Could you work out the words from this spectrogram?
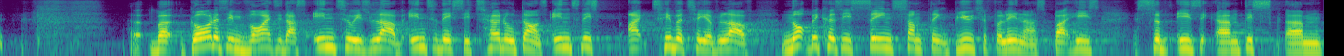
but God has invited us into his love, into this eternal dance, into this activity of love, not because he's seen something beautiful in us, but he's, he's um, dis, um,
